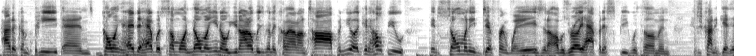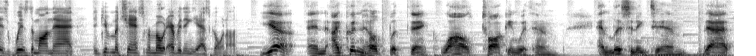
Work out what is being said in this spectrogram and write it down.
how to compete and going head to head with someone, knowing, you know, you're not always going to come out on top. And, you know, it can help you in so many different ways. And I was really happy to speak with him and just kind of get his wisdom on that and give him a chance to promote everything he has going on. Yeah, and I couldn't help but think while talking with him and listening to him that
